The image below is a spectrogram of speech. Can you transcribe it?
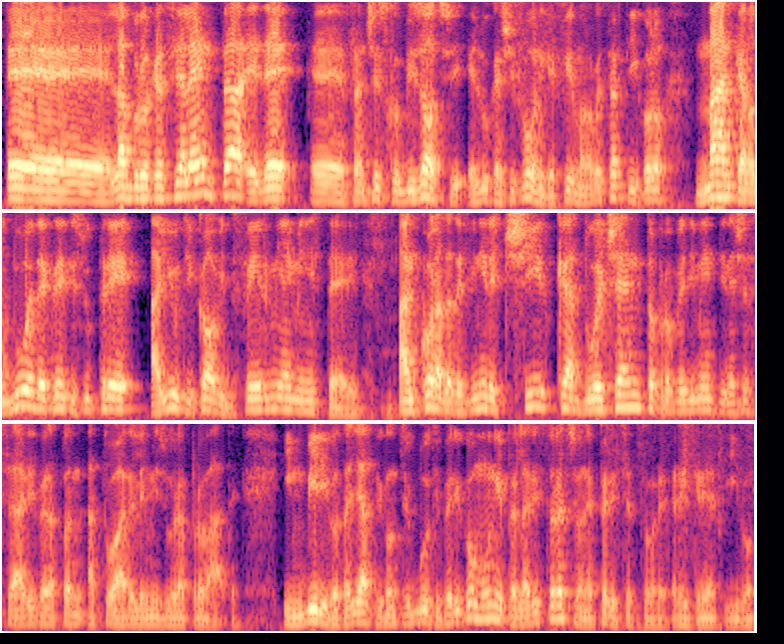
Eh, la burocrazia lenta ed è eh, Francesco Bisozzi e Luca Cifoni che firmano questo articolo. Mancano due decreti su tre aiuti Covid fermi ai ministeri. Ancora da definire circa 200 provvedimenti necessari per attu- attuare le misure approvate. In bilico tra gli altri contributi per i comuni, per la ristorazione e per il settore ricreativo.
